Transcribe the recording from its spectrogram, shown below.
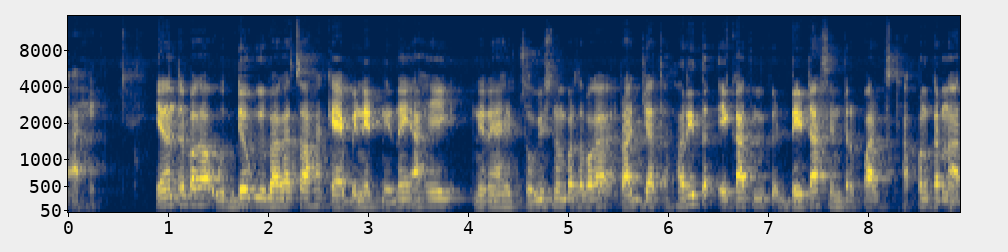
आहे. यानंतर बघा उद्योग विभागाचा हा कॅबिनेट निर्णय आहे. निर्णय आहे चोवीस नंबरचा. बघा राज्यात हरित एकात्मिक डेटा सेंटर पार्क स्थापन करणार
